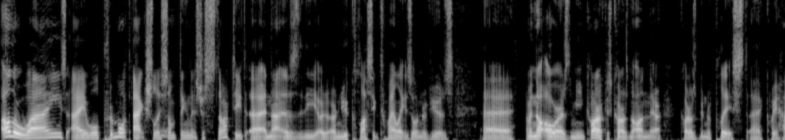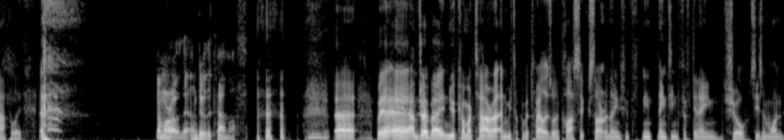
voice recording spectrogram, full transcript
otherwise, I will promote actually something that's just started, uh, and that is the our, our new classic Twilight Zone reviews. Uh, I mean, not ours, me and Connor, because Connor's not on there. Connor's been replaced uh, quite happily. I'm alright with it. I'm doing the time off. uh, but yeah, uh, I'm joined by newcomer Tara, and we talk about Twilight Zone classic, starting with the 19, 1959 show, season one.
